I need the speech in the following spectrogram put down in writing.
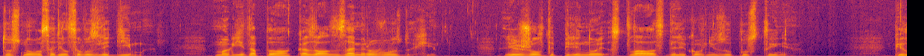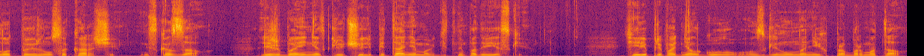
то снова садился возле Димы. Магнитоплан, казалось, замер в воздухе. Лишь желтой пеленой стлалась далеко внизу пустыня. Пилот повернулся к Арчи и сказал, лишь бы они не отключили питание магнитной подвески. Тири приподнял голову, взглянул на них, пробормотал.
